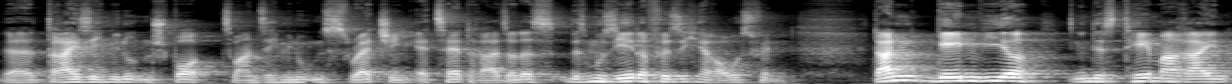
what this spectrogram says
30 äh, Minuten Sport, 20 Minuten Stretching etc. Also das, das muss jeder für sich herausfinden. Dann gehen wir in das Thema rein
